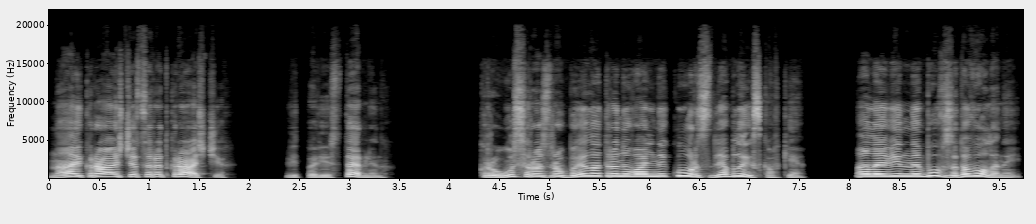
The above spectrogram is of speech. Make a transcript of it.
Найкраще серед кращих, відповів Стерлінг. Крус розробила тренувальний курс для блискавки, але він не був задоволений.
